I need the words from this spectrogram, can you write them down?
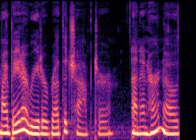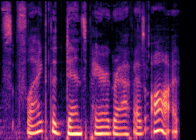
My beta reader read the chapter and in her notes flagged the dense paragraph as odd.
